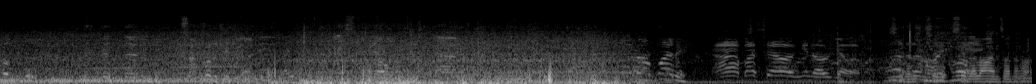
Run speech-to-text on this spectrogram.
But the, the, the psychology behind it is maybe the old, um, see, the, see, see the lines on the right?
